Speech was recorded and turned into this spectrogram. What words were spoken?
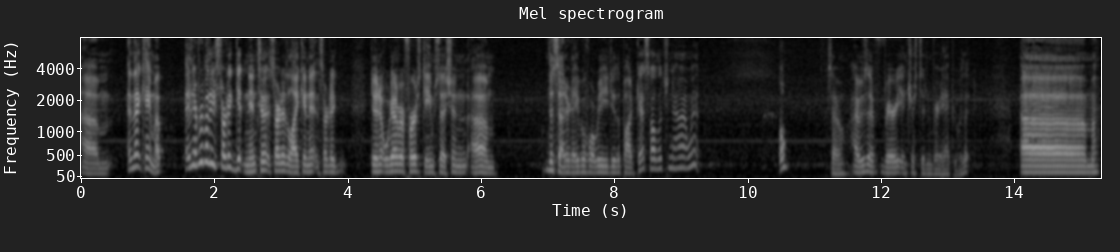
um, and that came up, and everybody started getting into it, started liking it, and started doing it. We're gonna have our first game session um, this Saturday before we do the podcast. I'll let you know how it went. Oh, So I was uh, very interested and very happy with it. Um,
